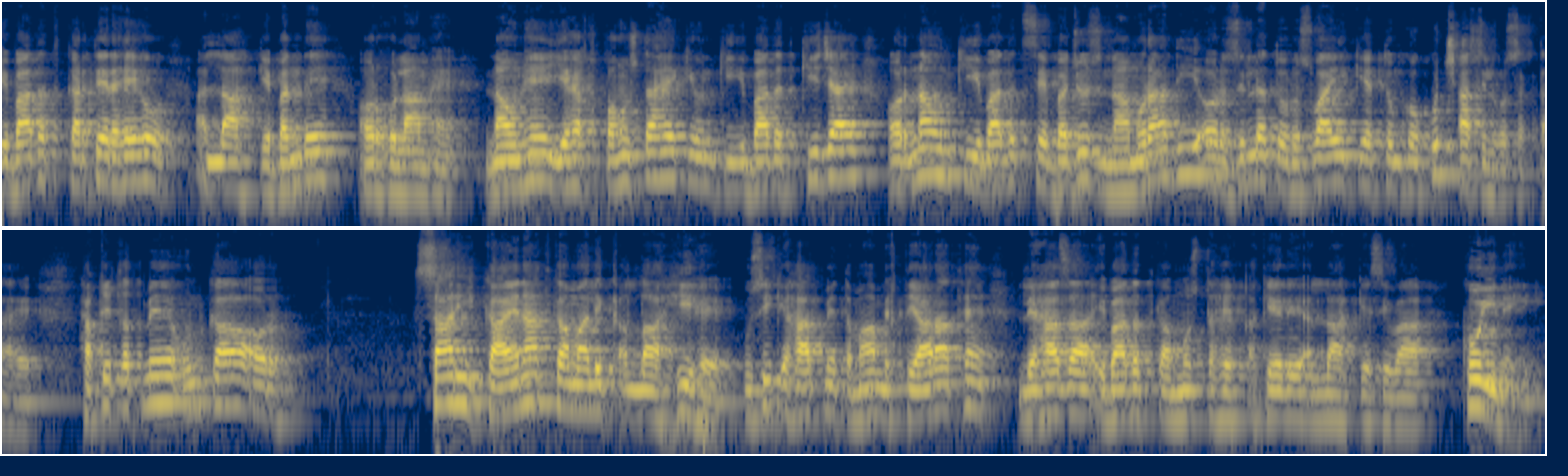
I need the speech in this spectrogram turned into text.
عبادت کرتے رہے ہو اللہ کے بندے اور غلام ہیں۔ نہ انہیں یہ حق پہنچتا ہے کہ ان کی عبادت کی جائے اور نہ ان کی عبادت سے بجز نامرادی اور ذلت و رسوائی کے تم کو کچھ حاصل ہو سکتا ہے۔ حقیقت میں ان کا اور ساری کائنات کا مالک اللہ ہی ہے۔ اسی کے ہاتھ میں تمام اختیارات ہیں، لہٰذا عبادت کا مستحق اکیلے اللہ کے سوا کوئی نہیں۔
